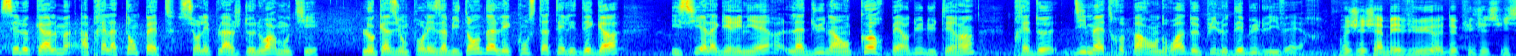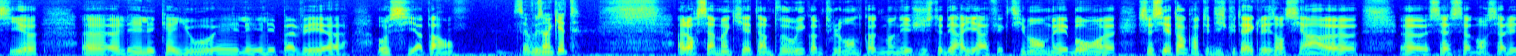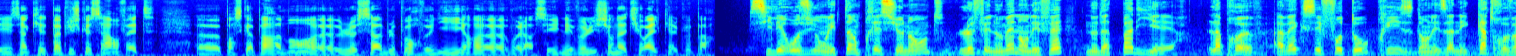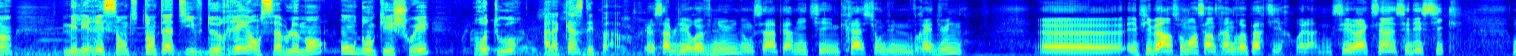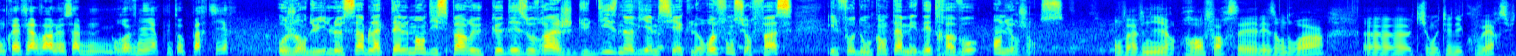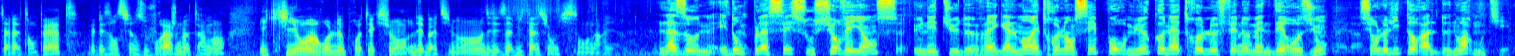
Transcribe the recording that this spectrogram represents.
C'est le calme après la tempête sur les plages de Noirmoutier. L'occasion pour les habitants d'aller constater les dégâts. Ici à la Guérinière, la dune a encore perdu du terrain, près de 10 mètres par endroit depuis le début de l'hiver. Moi, j'ai jamais vu, euh, depuis que je suis ici, euh, euh, les, cailloux et les, pavés aussi apparents. Ça vous inquiète? Alors ça m'inquiète un peu, oui, comme tout le monde, quand on est juste derrière, effectivement. Mais bon, ceci étant, quand tu discutes avec les anciens, ça, ça, non, ça les inquiète pas plus que ça, en fait. parce qu'apparemment, le sable peut revenir. voilà, c'est une évolution naturelle quelque part. Si l'érosion est impressionnante, le phénomène, en effet, ne date pas d'hier. La preuve avec ces photos prises dans les années 80, mais les récentes tentatives de réensablement ont donc échoué. Retour à la case départ. Le sable est revenu, donc ça a permis qu'il y ait une création d'une vraie dune. Euh, et puis bah, en ce moment, c'est en train de repartir. Voilà. Donc c'est vrai que c'est des cycles. On préfère voir le sable revenir plutôt que partir. Aujourd'hui, le sable a tellement disparu que des ouvrages du 19e siècle refont surface. Il faut donc entamer des travaux en urgence. On va venir renforcer les endroits euh, qui ont été découverts suite à la tempête, les anciens ouvrages notamment, et qui ont un rôle de protection des bâtiments, des habitations qui sont en arrière. La zone est donc placée sous surveillance. Une étude va également être lancée pour mieux connaître le phénomène d'érosion sur le littoral de Noirmoutier.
